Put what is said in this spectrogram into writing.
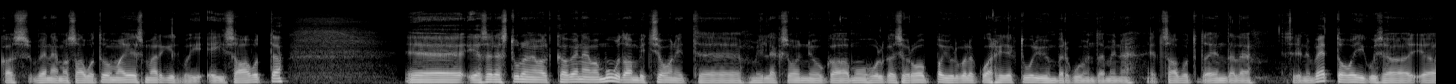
kas Venemaa saavutab oma eesmärgid või ei saavuta, ja sellest tulenevalt ka Venemaa muud ambitsioonid, milleks on ju ka muuhulgas Euroopa julgeolekuarhitektuuri ümberkujundamine, et saavutada endale selline vetoõigus ja, ja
